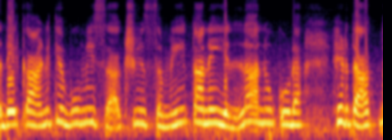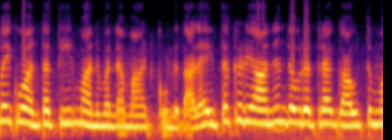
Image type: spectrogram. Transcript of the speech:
ಅದೇ ಕಾರಣಕ್ಕೆ ಭೂಮಿ, ಸಾಕ್ಷಿ ಸಮೇತಾನೆ ಎಲ್ಲನೂ ಕೂಡ ಹಿಡ್ದು ಅಂತ ತೀರ್ಮಾನವನ್ನು ಮಾಡಿಕೊಂಡಿದ್ದಾಳೆ. ಇತ್ತ ಕಡೆ ಆನಂದ್ ಅವ್ರ ಹತ್ರ ಗೌತಮ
